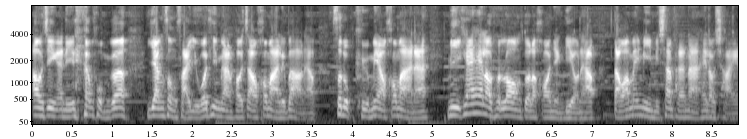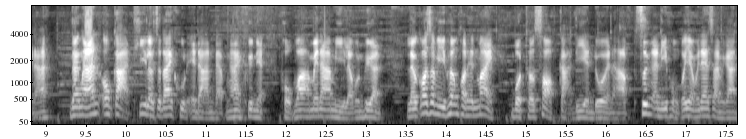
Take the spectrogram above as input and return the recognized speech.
เอาจริงอันนี้นผมก็ยังสงสัยอยู่ว่าทีมงานเขาจะเอาเข้ามาหรือเปล่านะครับ สรุปคือไม่เอาเข้ามานะ มีแค่ให้เราทดลองตัวละครอย่างเดียวนะครับ แต่ว่าไม่มีมิชชั่นพัฒนาให้เราใช้นะ ดังนั้นโอกาสที่เราจะได้คูณเอดานแบบง่ายขึ้นเนี่ยผมว่าไม่น่ามีแล้วเพื่อนๆ แล้วก็จะมีเพิ่มคอนเทนต์ใหม่บททดสอบการเดียนด้วยนะครับ ซึ่งอันนี้ผมก็ยังไม่แน่ใจเหมือนกัน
